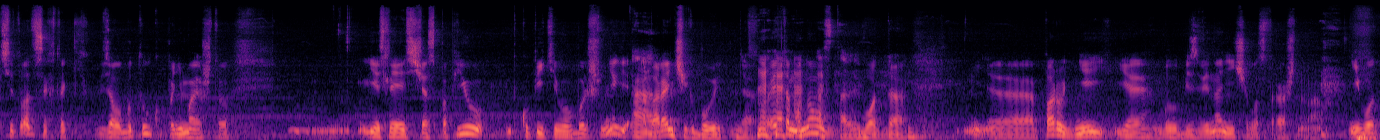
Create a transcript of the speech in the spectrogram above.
ситуациях таких взял бутылку, понимаю, что если я сейчас попью, купить его больше негде, а, А. баранчик будет. Да. Поэтому, ну, Оставим. вот, да. Э, Пару дней я был без вина, ничего страшного. И вот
